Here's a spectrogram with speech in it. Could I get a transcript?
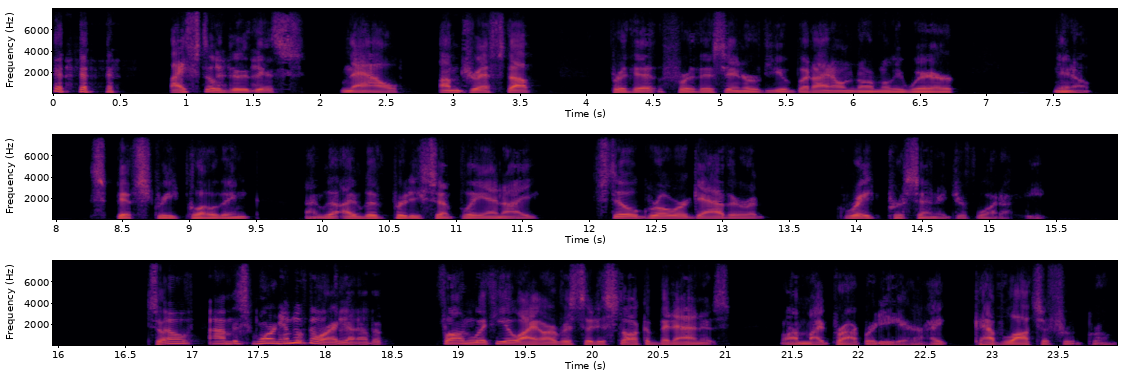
I still do this now. I'm dressed up for the for this interview, but I don't normally wear, you know, Spiff Street clothing. I, I live pretty simply, and I still grow or gather a great percentage of what I eat. So, so um, this morning before I got on the phone with you, I harvested a stalk of bananas on my property here. I have lots of fruit grown.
